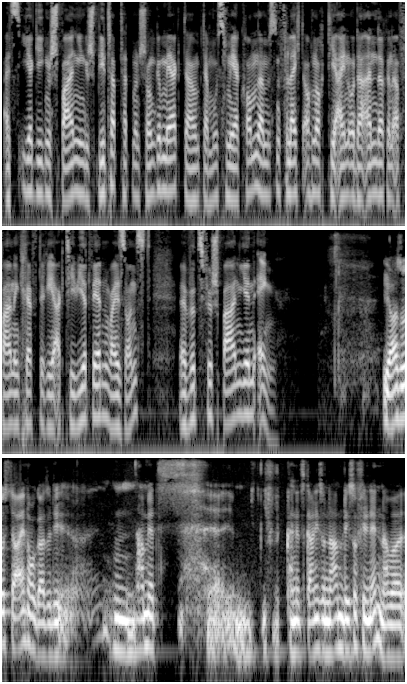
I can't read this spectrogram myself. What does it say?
als ihr gegen Spanien gespielt habt, hat man schon gemerkt, da, da muss mehr kommen, da müssen vielleicht auch noch die ein oder anderen erfahrenen Kräfte reaktiviert werden, weil sonst äh, wird's für Spanien eng. Ja, so ist der Eindruck. Also die haben jetzt, äh, ich kann jetzt gar nicht so namentlich so viel nennen, aber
